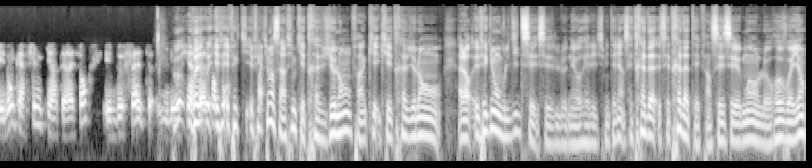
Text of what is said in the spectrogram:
et donc un film qui est intéressant. Et de fait il est aussi intéressant effectivement c'est un film qui est très violent enfin qui, qui, est très violent. Alors effectivement vous le dites c'est le néo-réalisme italien. C'est très c'est très daté. Enfin c'est moi en le revoyant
